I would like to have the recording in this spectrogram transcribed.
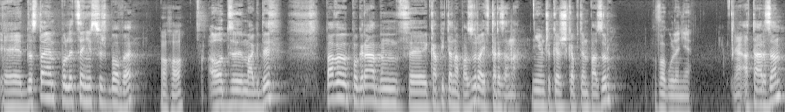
y, dostałem polecenie służbowe Oho. od Magdy. Paweł, pograłabym w Kapitana Pazura i w Tarzana. Nie wiem, czy kojarzysz Kapitan Pazur? W ogóle nie. A Tarzan?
